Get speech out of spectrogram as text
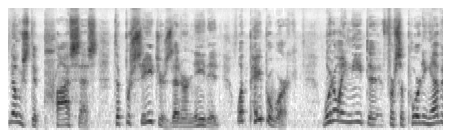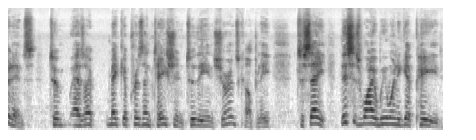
Knows the process, the procedures that are needed. What paperwork? What do I need to for supporting evidence to as I make a presentation to the insurance company to say this is why we want to get paid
